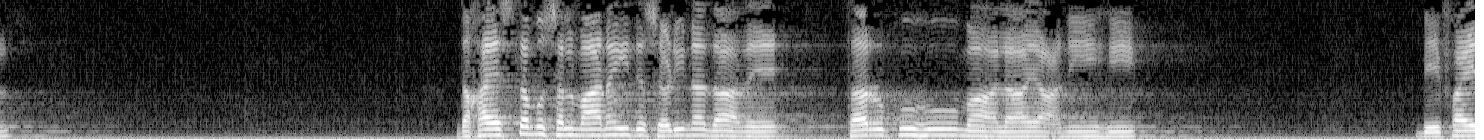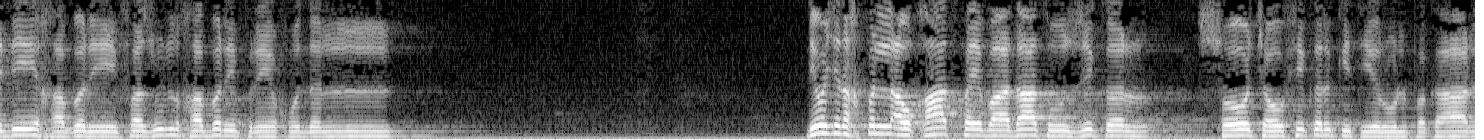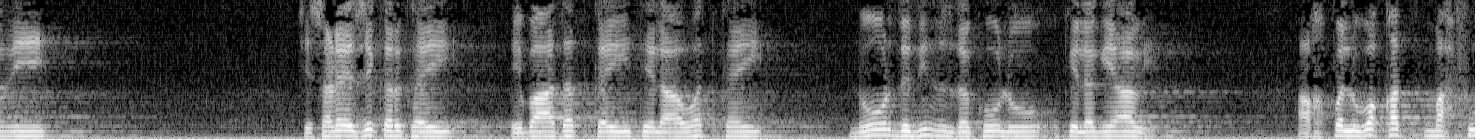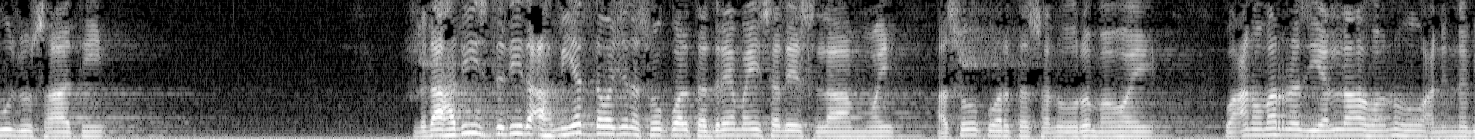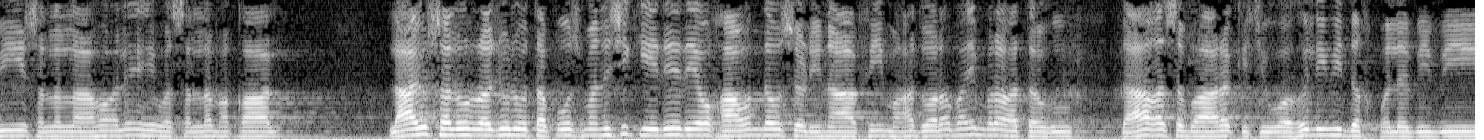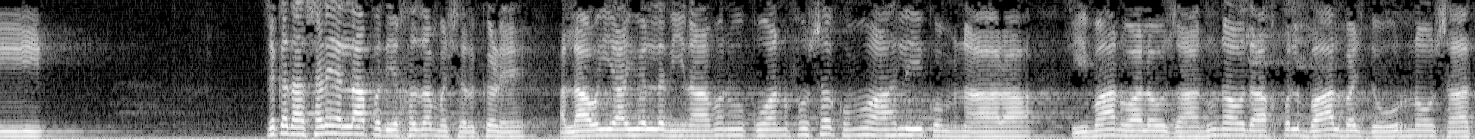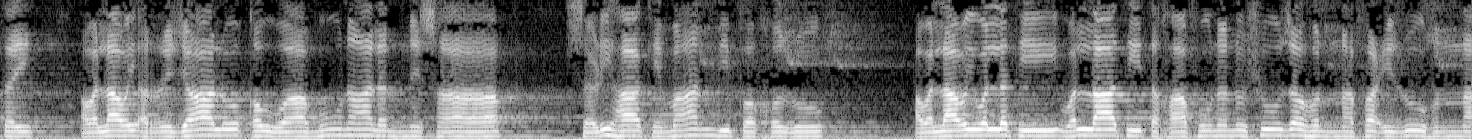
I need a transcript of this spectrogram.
د خایسته مسلمانۍ د سړی نه دا ده ترکه ما لا یعنیه بے فائدې خبرې فضل خبرې پر خودل دیو جن خپل اوقات په عبادت او ذکر سوچ او فکر کې تیرول پکار دی چې سړی ذکر کوي عبادت کوي تلاوت کوي نور د دین زده کولو کې لګیاوي خپل وقت محفوظ ساتي دا حدیث د دې د اهمیت د وجه نه سوک ور تدری مې صد اسلام وې اسوک ور تسلور موي وعن عمر رضی الله عنه عن النبي صلى الله عليه وسلم قال لا یسل الرجل تپوس منشی کی دې دی او خاوند او سړینا فی ما دور به امراته دا غس بارک چې وهلی وی د خپل بیبي ځکه دا سړی الله په دې خزه مشر کړي الله وی ایو الذین آمنو قوا انفسکم واهلیکم نارا ایمان والو زانون او د خپل بال بچ دور نو ساتي او الله وی الرجال قوامون علی النساء سړی حاکمان دی په خزو او الله وی ولتی ولاتی تخافون نشوزهن فعذوهن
